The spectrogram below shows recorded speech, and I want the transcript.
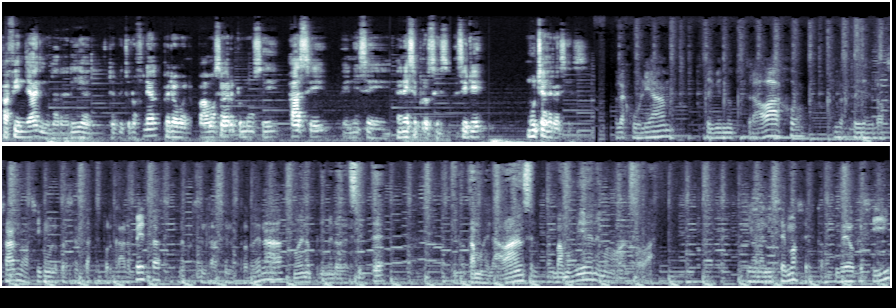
a fin de año largaría el capítulo final, pero bueno, vamos a ver cómo se hace en ese, en ese proceso. Así que muchas gracias. Hola Julián, estoy viendo tu trabajo, lo estoy desglosando así como lo presentaste por carpetas, la presentación está ordenada. Bueno, primero decirte que notamos el avance, vamos bien, hemos avanzado bastante. Y analicemos esto. Veo que sí,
